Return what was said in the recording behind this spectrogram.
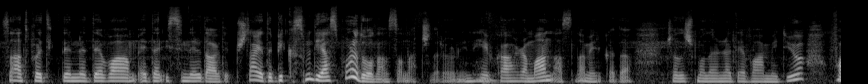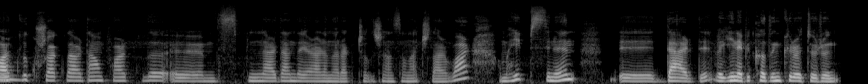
sanat pratiklerine devam eden isimleri davet etmişler ya da bir kısmı diasporada olan sanatçılar örneğin Hev Kahraman aslında Amerika'da çalışmalarına devam ediyor. Farklı hmm. kuşaklardan farklı e, disiplinlerden de yararlanarak çalışan sanatçılar var ama hepsinin e, derdi ve yine bir kadın küratörün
